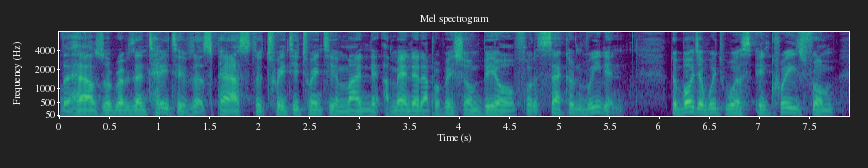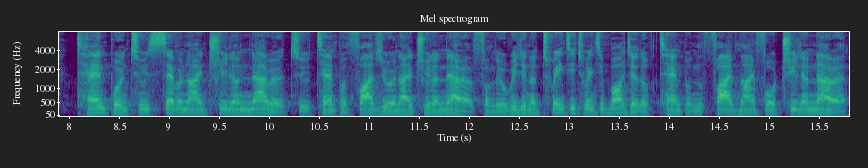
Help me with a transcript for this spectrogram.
The House of Representatives has passed the 2020 amended appropriation bill for the second reading. The budget, which was increased from 10.279 trillion naira to 10.509 trillion naira from the original 2020 budget of 10.594 trillion naira,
